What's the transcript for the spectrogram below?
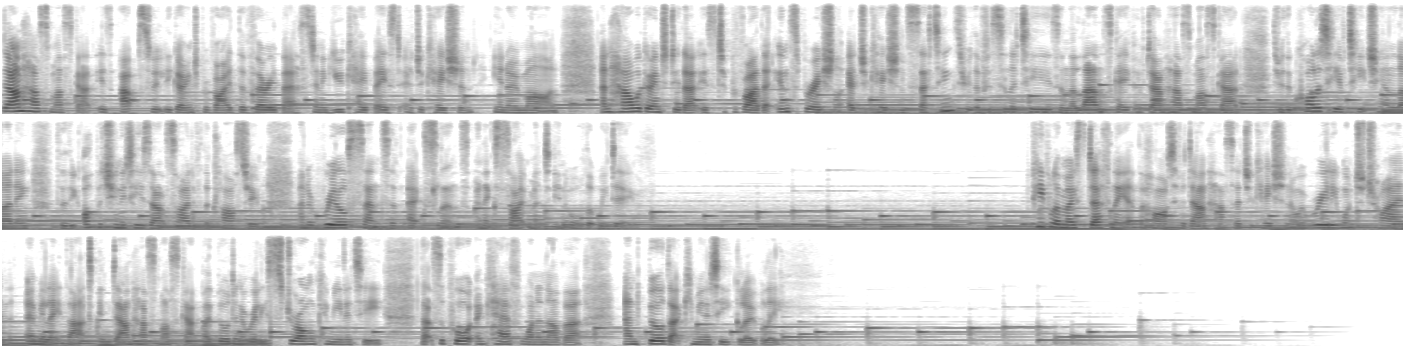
Downe House Muscat is absolutely going to provide the very best in a UK based education in Oman. And how we're going to do that is to provide that inspirational education setting through the facilities and the landscape of Downe House Muscat, through the quality of teaching and learning, through the opportunities outside of the classroom, and a real sense of excellence and excitement in all that we do. People are most definitely at the heart of a Downe House education and we really want to try and emulate that in Downe House Muscat by building a really strong community that support and care for one another and build that community globally.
